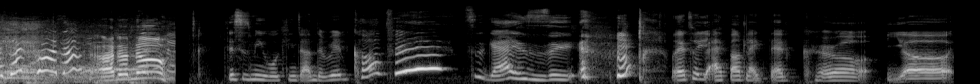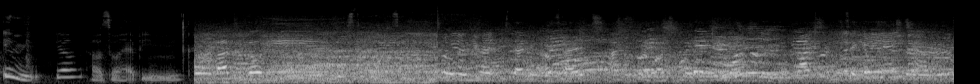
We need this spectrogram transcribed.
Is that Prada? I don't know. This is me walking down the red carpet, guys. When I tell you, I felt like that girl. Yo, Amy. Yo, I was so happy. We're about to go in. So we're currently standing outside. I forgot about to take a picture.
